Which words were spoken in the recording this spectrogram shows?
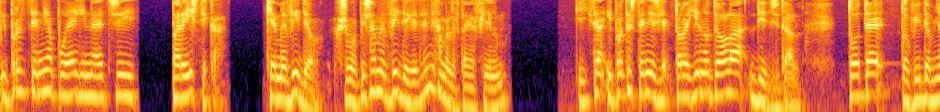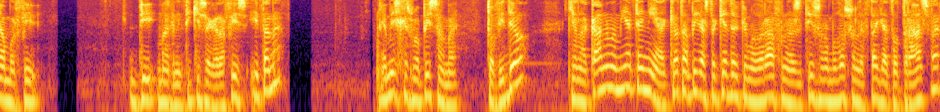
η πρώτη ταινία που έγινε έτσι παρείστηκα και με βίντεο. Χρησιμοποίησαμε βίντεο γιατί δεν είχαμε λεφτά για φιλμ. οι πρώτες ταινίες, τώρα γίνονται όλα digital. Τότε το βίντεο μια μορφή μαγνητικής εγγραφής ήταν εμείς χρησιμοποίησαμε το βίντεο και να κάνουμε μια ταινία. Και όταν πήγα στο κέντρο κινηματογράφου να ζητήσω να μου δώσουν λεφτά για το transfer,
